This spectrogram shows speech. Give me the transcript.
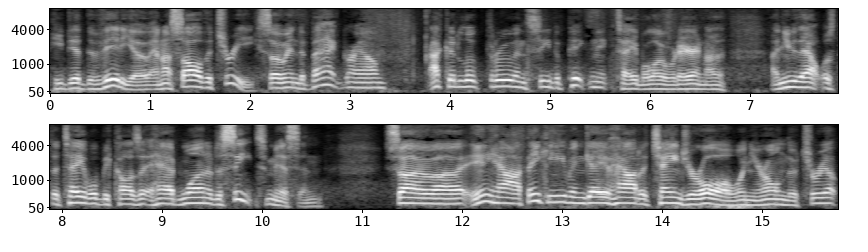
he did the video and i saw the tree. So in the background i could look through and see the picnic table over there and i, I knew that was the table because it had one of the seats missing. So uh, anyhow i think he even gave how to change your oil when you're on the trip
